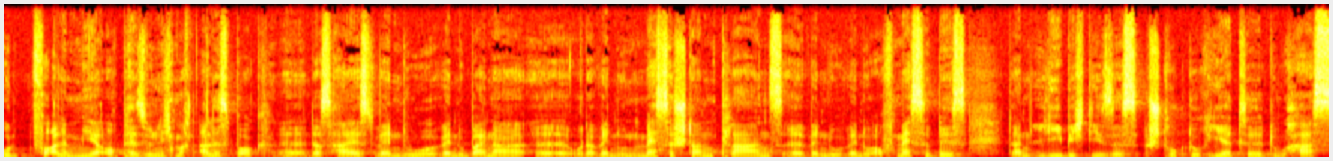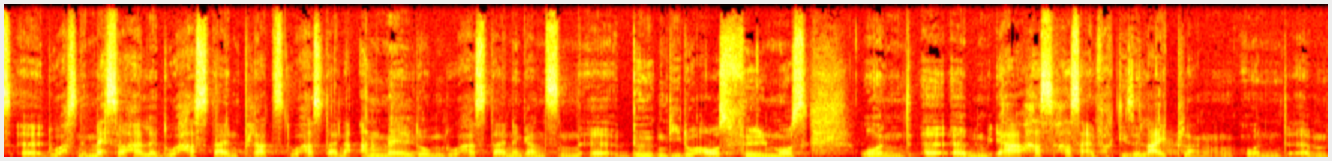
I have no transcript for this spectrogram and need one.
und vor allem mir auch persönlich macht alles Bock. Äh, das heißt, wenn du, wenn du bei einer äh, oder wenn du einen Messestand planst, äh, wenn du, wenn du auf Messe bist, dann liebe ich dieses strukturierte. Du hast, du hast eine Messehalle, du hast deinen Platz, du hast deine Anmeldung, du hast deine ganzen Bögen, die du ausfüllen musst und ähm, ja, hast, hast einfach diese Leitplanken und ähm,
